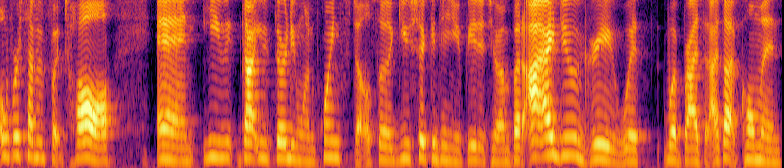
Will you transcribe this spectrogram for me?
over seven foot tall and he got you 31 points still. So like, you should continue to feed it to him. But I, I, do agree with what Brad said. I thought Coleman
